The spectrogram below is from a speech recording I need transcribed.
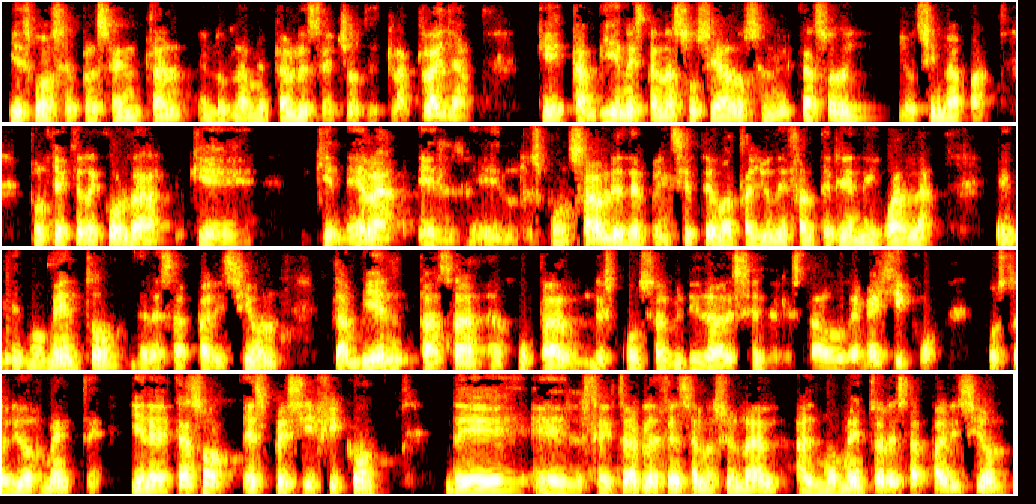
y es cuando se presentan en los lamentables hechos de Tlatlaya, que también están asociados en el caso de Yotzinapa, porque hay que recordar que quien era el, el, responsable del 27 Batallón de Infantería en Iguala en el momento de la desaparición, también pasa a ocupar responsabilidades en el Estado de México posteriormente. Y en el caso específico del secretario de Defensa Nacional al momento de la desaparición,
